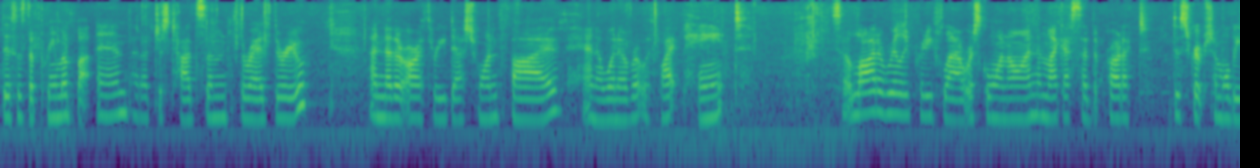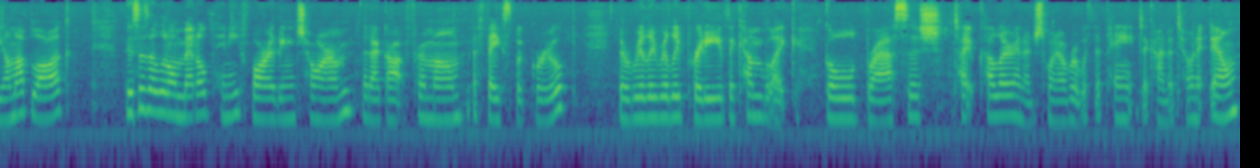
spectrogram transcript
This is the Prima button that I just tied some thread through. Another R3-15 and I went over it with white paint. So a lot of really pretty flowers going on and like I said the product description will be on my blog. This is a little metal penny farthing charm that I got from um, a Facebook group. They're really, really pretty. They come like gold brassish type color and I just went over it with the paint to kind of tone it down.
